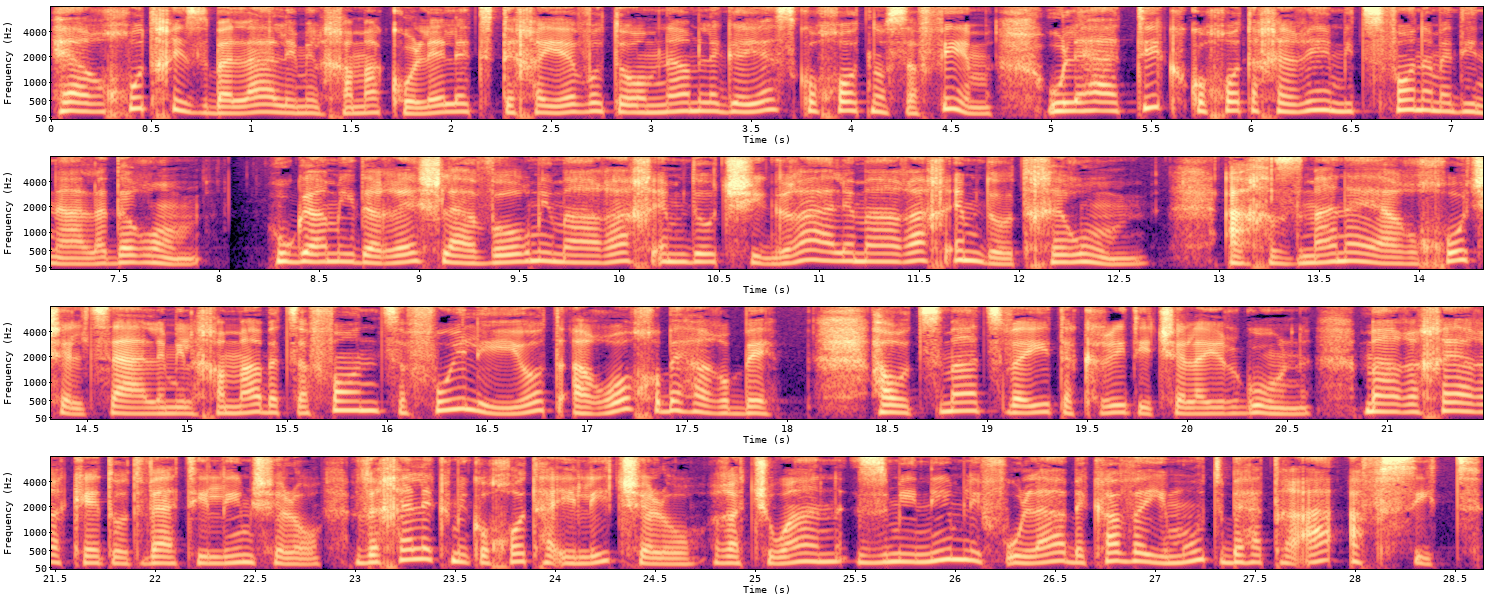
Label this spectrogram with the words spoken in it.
היערכות חיזבאללה למלחמה כוללת תחייב אותו אמנם לגייס כוחות נוספים ולהעתיק כוחות אחרים מצפון המדינה לדרום. הוא גם יידרש לעבור ממערך עמדות שגרה למערך עמדות חירום. אך זמן ההיערכות של צה"ל למלחמה בצפון צפוי להיות ארוך בהרבה. העוצמה הצבאית הקריטית של הארגון, מערכי הרקטות והטילים שלו, וחלק מכוחות העילית שלו, רצ'ואן, זמינים לפעולה בקו העימות בהתראה אפסית.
